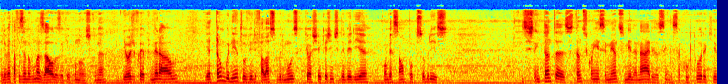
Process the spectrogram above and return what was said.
Ele vai estar fazendo algumas aulas aqui conosco, né? E hoje foi a primeira aula e é tão bonito ouvir ele falar sobre música que eu achei que a gente deveria conversar um pouco sobre isso. Existem tantas, tantos conhecimentos milenares assim dessa cultura que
